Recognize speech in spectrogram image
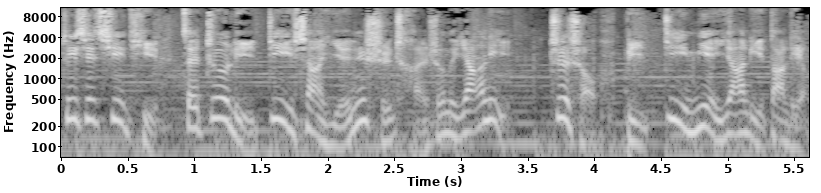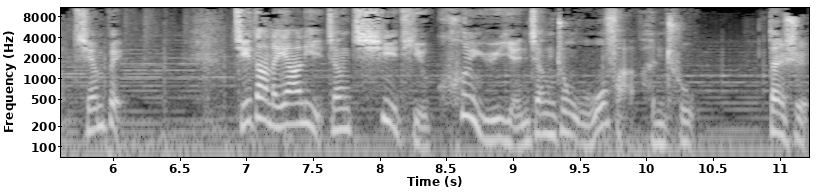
这些气体在这里地下岩石产生的压力，至少比地面压力大两千倍。极大的压力将气体困于岩浆中，无法喷出。但是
